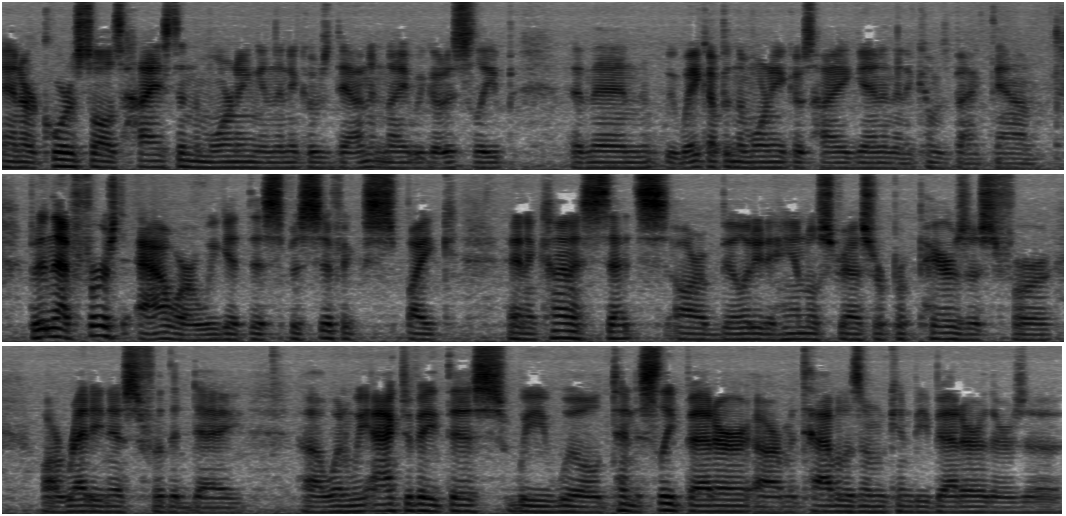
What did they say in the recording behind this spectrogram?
and our cortisol is highest in the morning and then it goes down at night, we go to sleep and then we wake up in the morning, it goes high again, and then it comes back down. But in that first hour, we get this specific spike, and it kind of sets our ability to handle stress or prepares us for our readiness for the day. Uh, when we activate this, we will tend to sleep better. Our metabolism can be better. There's a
